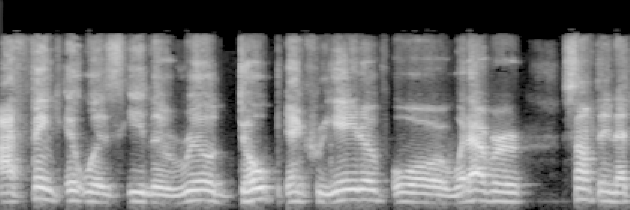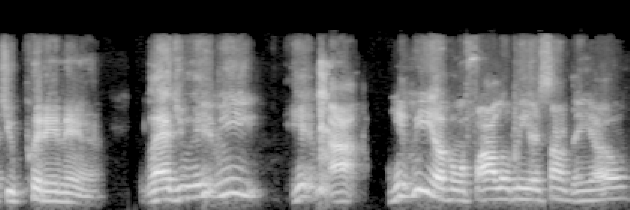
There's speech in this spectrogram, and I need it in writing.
I think it was either real dope and creative or whatever something that you put in there. Glad you hit me. Hit uh, hit me up or follow me or something, yo.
